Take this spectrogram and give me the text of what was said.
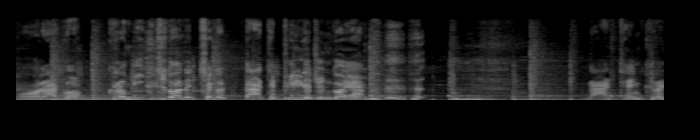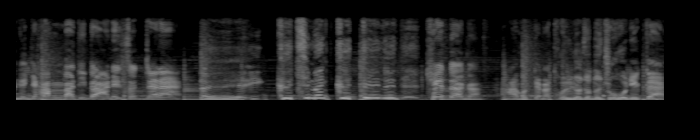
뭐라고? 그럼 읽지도 않은 책을 나한테 빌려준 거야? 나한텐 그런 얘기 한마디도 안 했었잖아 에이, 그치만 그때는 게다가 아무 때나 돌려줘도 좋으니까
